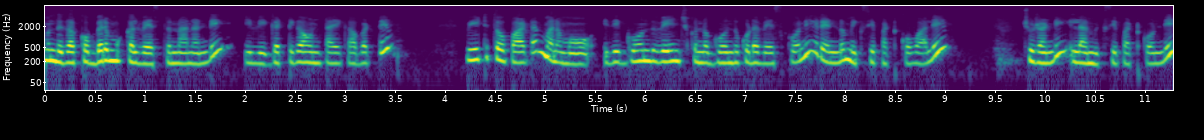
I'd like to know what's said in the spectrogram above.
ముందుగా కొబ్బరి ముక్కలు వేస్తున్నానండి. ఇవి గట్టిగా ఉంటాయి కాబట్టి. వీటితో పాటు మనము ఇది గోందు వేయించుకున్న గోందు కూడా వేసుకొని రెండు మిక్సీ పట్టుకోవాలి. చూడండి ఇలా మిక్సీ పట్టుకోండి.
